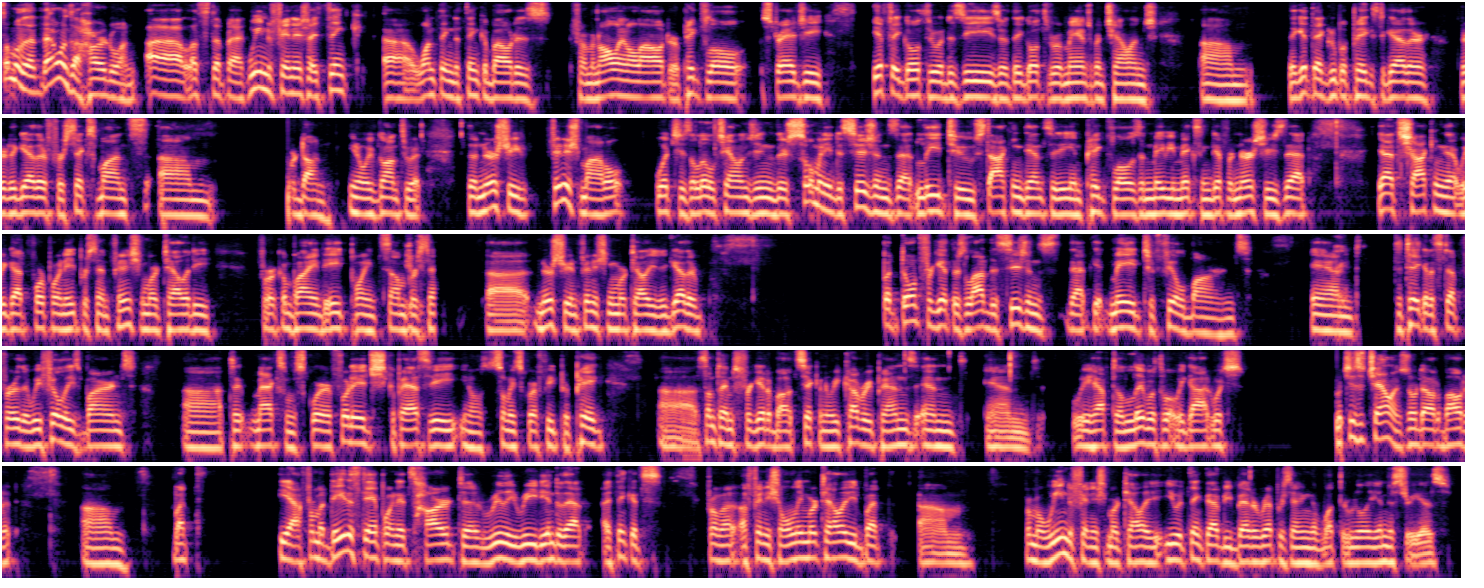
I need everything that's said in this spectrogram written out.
Some of that that one's a hard one. Uh, let's step back. Wean to finish. I think uh, one thing to think about is from an all in all out or pig flow strategy. If they go through a disease or they go through a management challenge, um, they get that group of pigs together. They're together for six months. Um, we're done. You know, we've gone through it. The nursery finish model, which is a little challenging, there's so many decisions that lead to stocking density and pig flows and maybe mixing different nurseries that, yeah, it's shocking that we got 4.8% finishing mortality for a combined 8 point some percent uh, nursery and finishing mortality together. But don't forget, there's a lot of decisions that get made to fill barns. And right. to take it a step further, we fill these barns uh, to maximum square footage capacity, you know, so many square feet per pig. Uh, sometimes forget about sick and recovery pens, and and we have to live with what we got, which which is a challenge, no doubt about it. Um, but yeah, from a data standpoint, it's hard to really read into that. I think it's from a, a finish only mortality, but um, from a wean to finish mortality, you would think that'd be better representing of what the really industry is.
